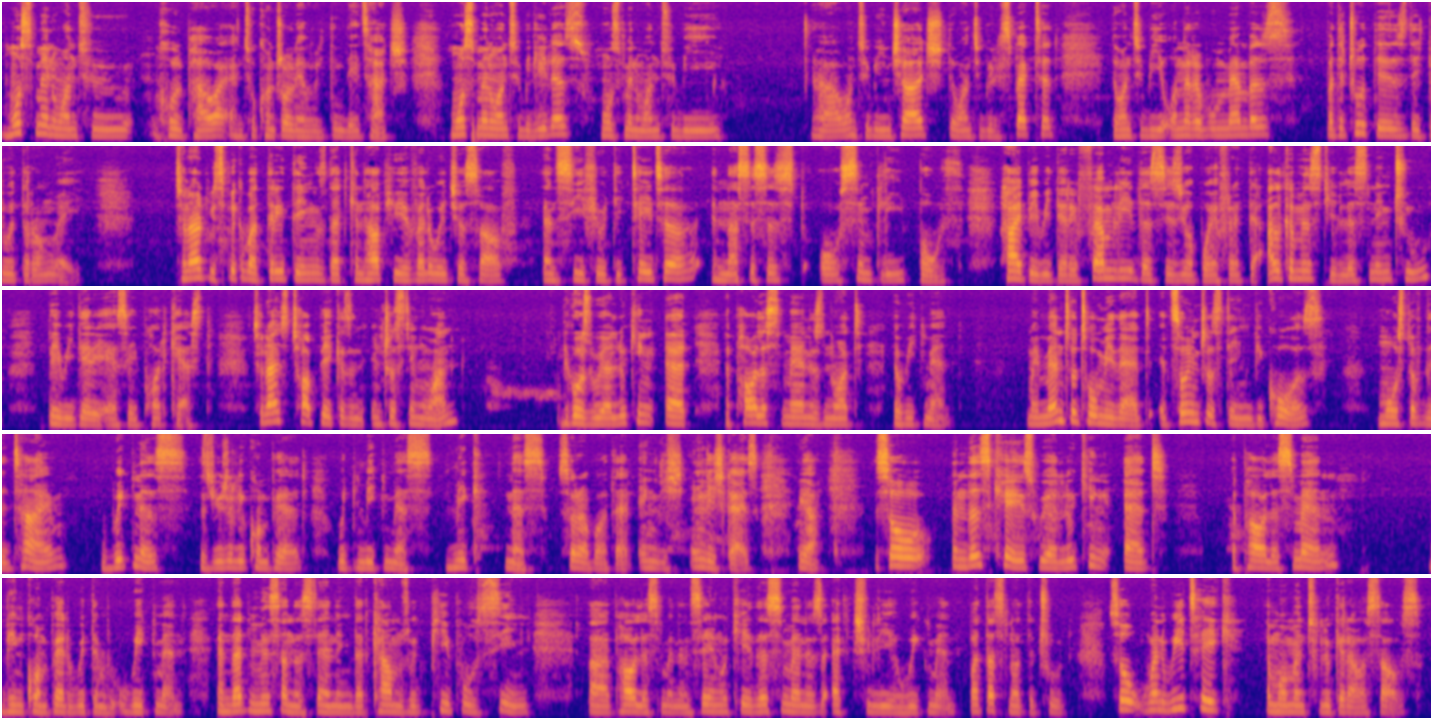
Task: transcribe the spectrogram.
most men want to hold power and to control everything they touch. Most men want to be leaders. Most men want to be uh, want to be in charge. They want to be respected. They want to be honorable members. But the truth is, they do it the wrong way. Tonight, we speak about three things that can help you evaluate yourself and see if you're a dictator, a narcissist, or simply both. Hi, Baby Daddy family. This is your boyfriend, the Alchemist. You're listening to Baby Daddy SA podcast. Tonight's topic is an interesting one because we are looking at a powerless man is not a weak man. My mentor told me that it's so interesting because most of the time weakness is usually compared with meekness meekness sorry about that english english guys yeah so in this case we are looking at a powerless man being compared with a weak man and that misunderstanding that comes with people seeing uh, powerless man and saying okay this man is actually a weak man but that's not the truth so when we take a moment to look at ourselves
